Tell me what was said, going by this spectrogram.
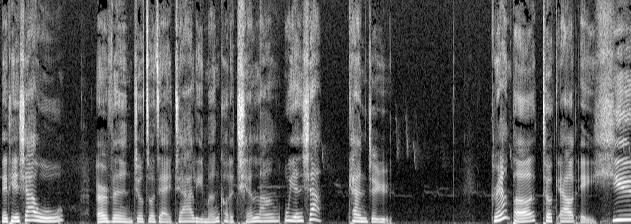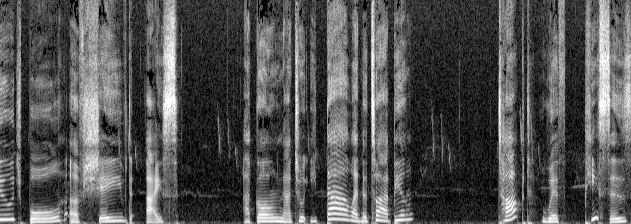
那天下午 ，Irvin 就坐在家里门口的前廊屋檐下，看着雨。Grandpa took out a huge bowl of shaved ice. 阿公拿出一大碗的剉冰。topped with pieces,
